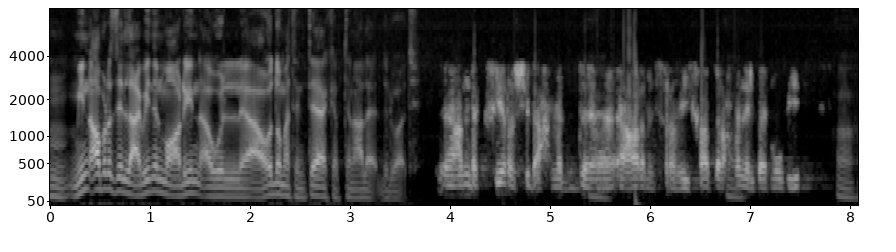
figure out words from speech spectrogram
مين أبرز اللاعبين المعارين أو اللي عقودهم هتنتهي يا كابتن علاء دلوقتي؟ عندك في رشيد أحمد آه، إعارة من سيراميكا عبد الرحمن البنوبي آه.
